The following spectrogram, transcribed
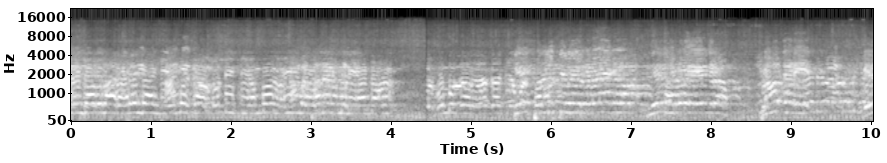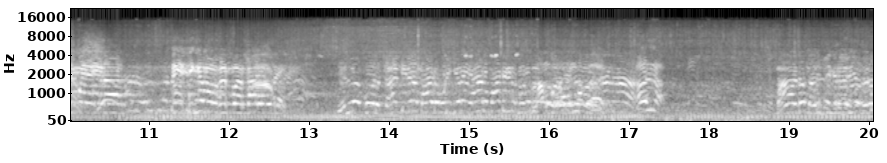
இரண்டாவதாக அறந்தாங்கி எம்எஸ்ஆர் தொட்டிச்சி அம்பாள் வைகுண்ட ஆண்டவர் தாண்டினா மாடு குடிக்கிறோம் யாரும் மாட்டுக்கிட்டு சொல்ல மாடம் அரிசிக்கிறாரியும்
